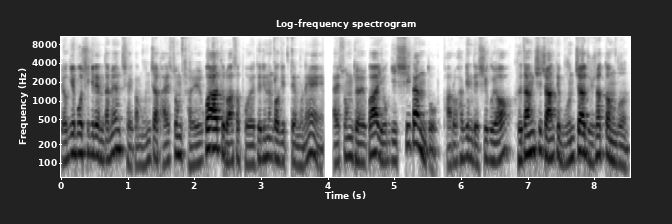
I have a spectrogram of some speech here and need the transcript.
여기 보시게 된다면 제가 문자 발송 결과 들어와서 보여드리는 거기 때문에 발송 결과 여기 시간도 바로 확인되시고요. 그 당시 저한테 문자 주셨던 분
